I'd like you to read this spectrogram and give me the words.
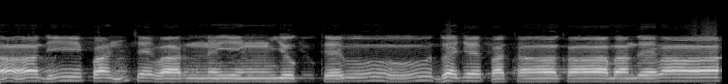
ආදී පංච වර්ණයෙන් යුක්ත වූ ධ්වජ පතාකා බඳවා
